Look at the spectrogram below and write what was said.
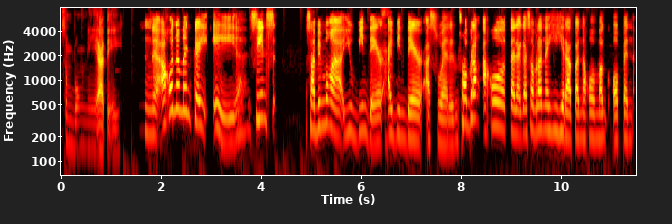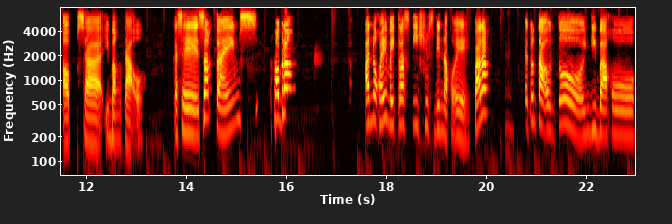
sumbong ni Ate A. Mm, Ako naman kay A, since sabi mo nga, you've been there, I've been there as well. Sobrang ako talaga, sobrang nahihirapan ako mag-open up sa ibang tao. Kasi sometimes, sobrang, ano ko eh, may trust issues din ako eh. Parang, Mm. etong taon to, hindi ba ako,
